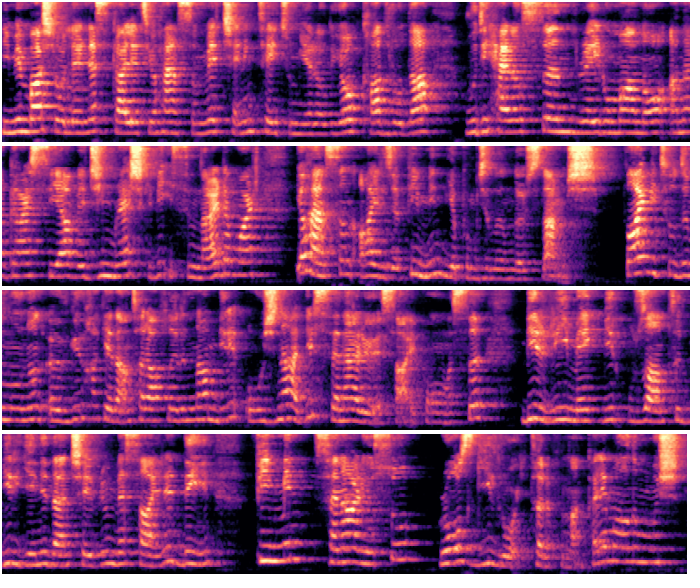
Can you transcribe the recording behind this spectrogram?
Filmin başrollerine Scarlett Johansson ve Channing Tatum yer alıyor. Kadroda Woody Harrelson, Ray Romano, Ana Garcia ve Jim Rash gibi isimler de var. Johansson ayrıca filmin yapımcılığını da üstlenmiş. Fly Me to the Moon'un övgüyü hak eden taraflarından biri orijinal bir senaryoya sahip olması. Bir remake, bir uzantı, bir yeniden çevrim vesaire değil. Filmin senaryosu Rose Gilroy tarafından kaleme alınmış.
